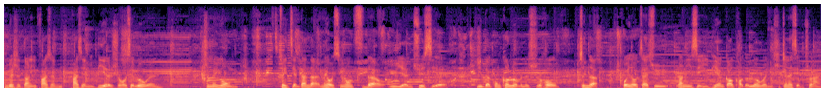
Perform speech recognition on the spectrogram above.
特别是当你发生发现你毕业的时候写论文只能用。最简单的没有形容词的语言去写你的工科论文的时候，真的回头再去让你写一篇高考的论文，你是真的写不出来。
